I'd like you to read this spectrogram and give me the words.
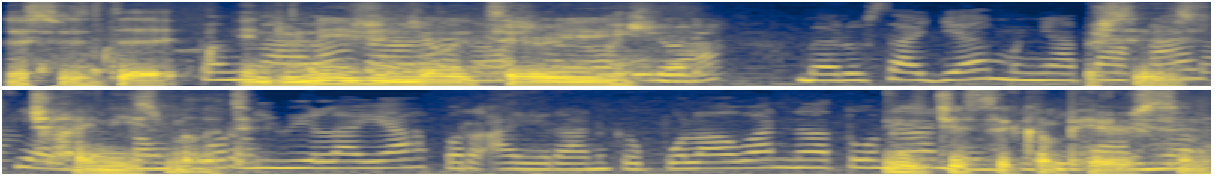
This is the Indonesian military baru saja menyatakan siaga tempur di wilayah perairan Kepulauan Natuna dan sekitarnya.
